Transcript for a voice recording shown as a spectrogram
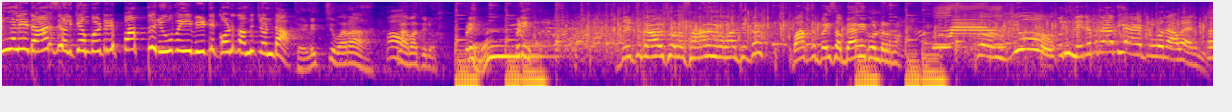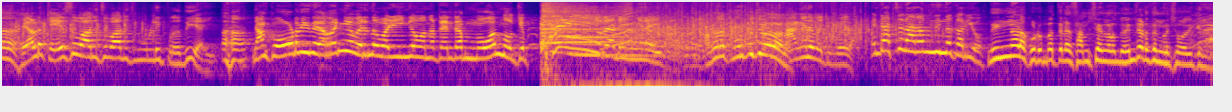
നിങ്ങൾ ഈ ഡാൻസ് കളിക്കാൻ പോയിട്ട് ഒരു പത്ത് രൂപ ഈ വീട്ടിൽ കൊണ്ട് തന്നിട്ടുണ്ടാ? തെളിച്ചു പറ. ഇതാ പത്ത് രൂപ. വീട്ടിന് ആവശ്യമുള്ള സാധനങ്ങൾ വാങ്ങിച്ചിട്ട് ബാക്കി പൈസ ബാങ്കിൽ കൊണ്ടുവരണം. അയ്യോ ഒരു നിരപരാധിയായിട്ടുള്ള ഒരാളായിരുന്നു. അയാളുടെ കേസ് വാദിച്ച് വാദിച്ച് പുള്ളി പ്രതിയായി. ഞാൻ കോടതിയിൽ നിന്ന് ഇറങ്ങി വരുന്ന വഴി ഇങ്ങനെ വന്നിട്ട് എന്റെ മുഖം നോക്കി ഇങ്ങനെ. അങ്ങനെ കുറിപ്പിച്ചു പോയതാണ്. അങ്ങനെ പറ്റി പോയതാ. എന്റെ അച്ഛൻ ആരാന്ന് നിങ്ങൾക്കറിയോ? നിങ്ങളെ കുടുംബത്തിലെ സംശയങ്ങളൊന്നും എന്റെ അടുത്ത് നിങ്ങൾ ചോദിക്കുന്നു.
